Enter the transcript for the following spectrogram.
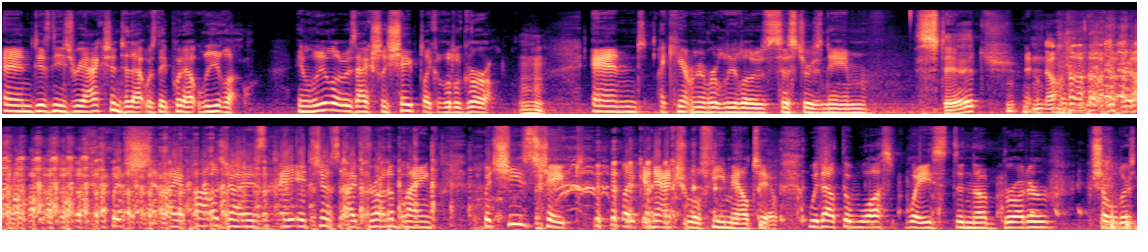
and Disney's reaction to that was they put out Lilo, and Lilo is actually shaped like a little girl, mm-hmm. and I can't remember Lilo's sister's name. Stitch. No. But sh- I apologize. I- It's just I've drawn a blank. But she's shaped like an actual female too, without the wasp waist and the broader shoulders.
